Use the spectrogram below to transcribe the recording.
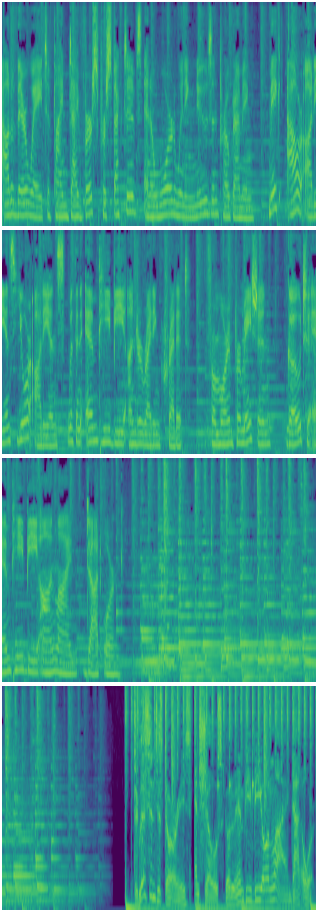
out of their way to find diverse perspectives and award winning news and programming. Make our audience your audience with an MPB underwriting credit. For more information, go to mpbonline.org. listen to stories and shows, go to mpbonline.org.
